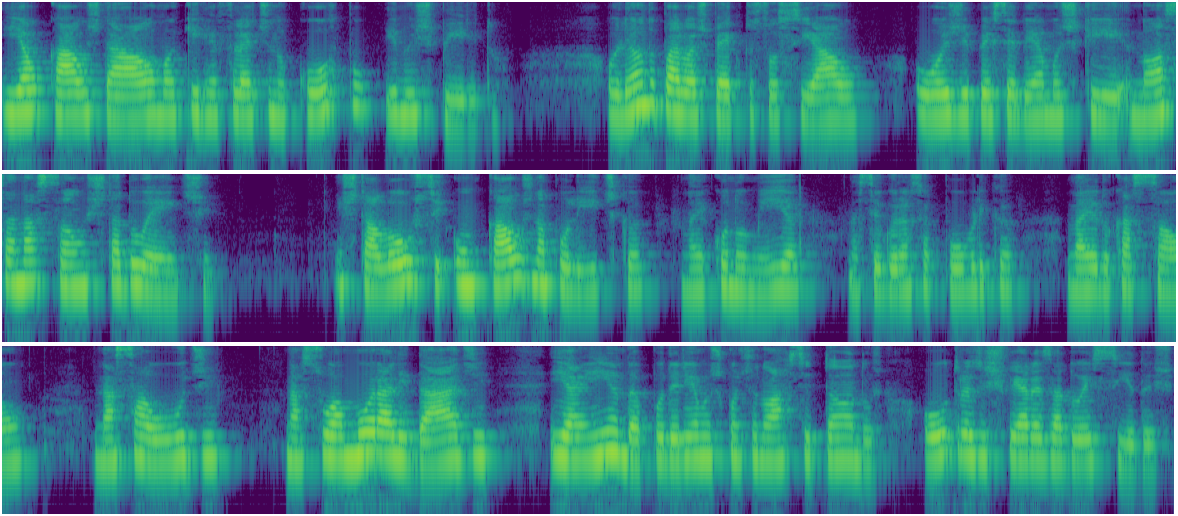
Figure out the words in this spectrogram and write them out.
e ao caos da alma que reflete no corpo e no espírito. Olhando para o aspecto social, hoje percebemos que nossa nação está doente instalou-se um caos na política, na economia, na segurança pública, na educação, na saúde, na sua moralidade e ainda poderíamos continuar citando outras esferas adoecidas.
